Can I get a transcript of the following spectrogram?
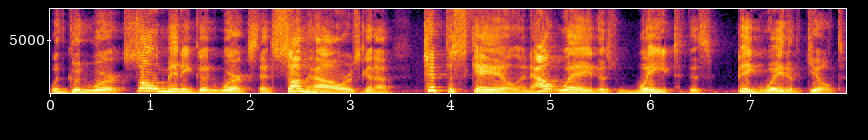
with good works. So many good works that somehow is going to tip the scale and outweigh this weight, this big weight of guilt.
